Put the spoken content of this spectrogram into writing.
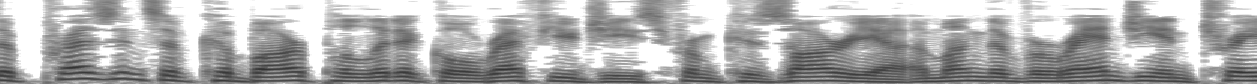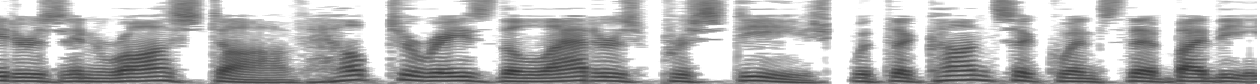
The presence of Khazar political refugees from Khazaria among the Varangian traders in Rostov helped to raise the latter's prestige, with the consequence that by the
